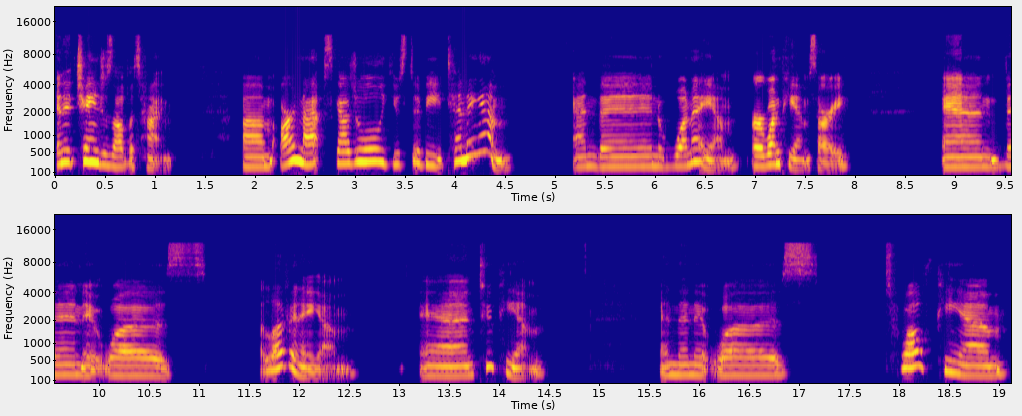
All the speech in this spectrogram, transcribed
and it changes all the time. Um, our nap schedule used to be 10 a.m. and then 1 a.m. or 1 p.m. Sorry. And then it was 11 a.m. and 2 p.m. And then it was 12 p.m.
